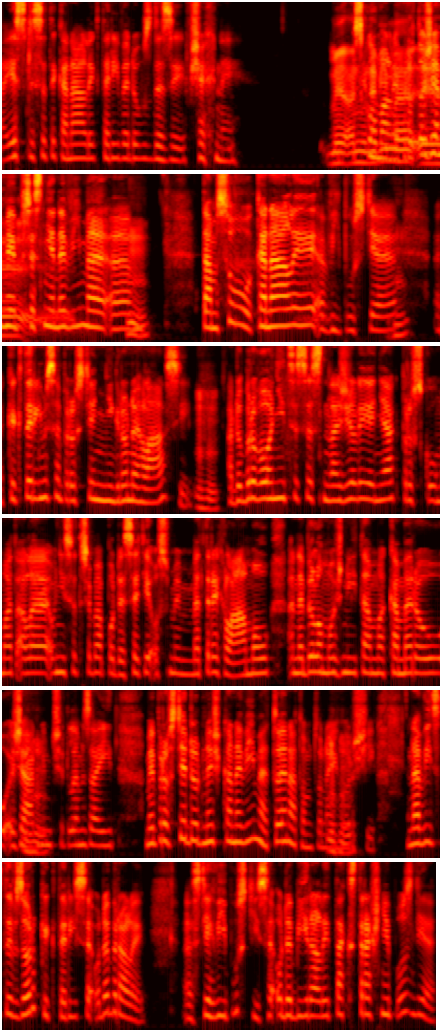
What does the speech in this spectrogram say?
jestli se ty kanály, které vedou z Dezy, všechny my ani zkoumali, nevíme, protože my přesně nevíme. Hmm. Tam jsou kanály výpustě, hmm. ke kterým se prostě nikdo nehlásí. Hmm. A dobrovolníci se snažili je nějak proskoumat, ale oni se třeba po 10-8 metrech lámou a nebylo možné tam kamerou žádným hmm. čidlem zajít. My prostě do dneška nevíme, to je na tom to nejhorší. Hmm. Navíc ty vzorky, které se odebrali z těch výpustí, se odebíraly tak strašně pozdě.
